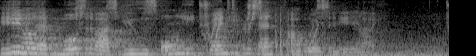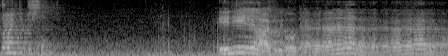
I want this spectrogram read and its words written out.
Did you know that most of us use only 20% of our voice in daily life? 20%. In daily life, we go da da da da da da da da da da da.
